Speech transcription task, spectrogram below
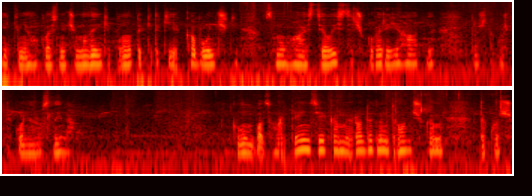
які в нього класнючі маленькі плодики, такі як кавунчики, смугасті, листячко варігатне. Тож також прикольна рослина. Клумба з гортензійками, рододендрончиками. Також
